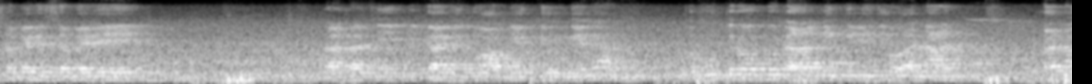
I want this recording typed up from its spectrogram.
सवेरे सवेरे दादाजी, पिताजी को आप देखते होंगे ना, कबूतरों को डालने के लिए जो अनाज है ना,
